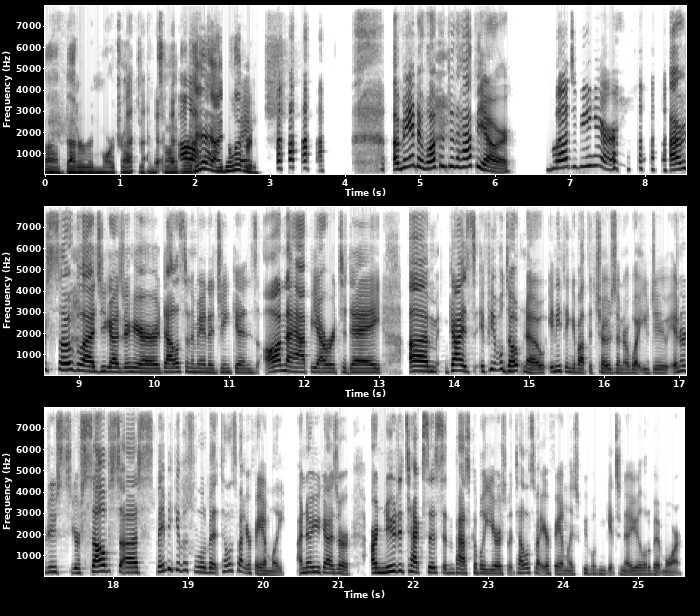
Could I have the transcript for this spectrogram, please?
uh, better and more attractive? And so I'm like, yeah, I delivered. Amanda, welcome to the happy hour. Glad to be here. I'm so glad you guys are here. Dallas and Amanda Jenkins on the happy hour today. Um, guys, if people don't know anything about The Chosen or what you do, introduce yourselves to us. Maybe give us a little bit. Tell us about your family. I know you guys are are new to Texas in the past couple of years, but tell us about your family so people can get to know you a little bit more.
